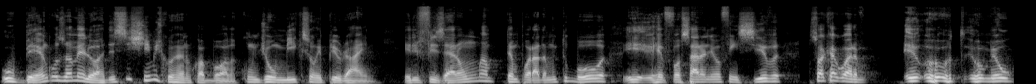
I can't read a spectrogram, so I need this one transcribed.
O Bengals é o melhor desses times correndo com a bola, com Joe Mixon e P. Ryan. Eles fizeram uma temporada muito boa e reforçaram a linha ofensiva. Só que agora, eu, eu, o meu,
